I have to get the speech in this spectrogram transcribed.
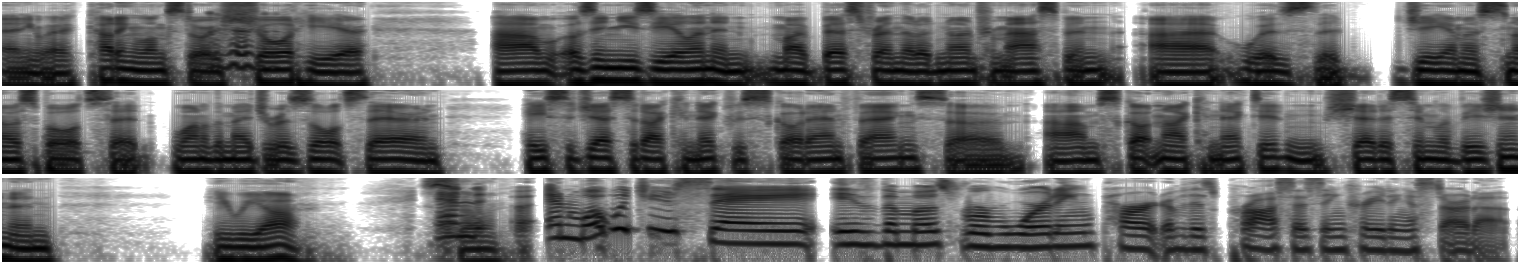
anyway, cutting long story short here, um, I was in New Zealand, and my best friend that I'd known from Aspen uh, was the GM of snow sports at one of the major resorts there. And he suggested I connect with Scott Anfang. So, um, Scott and I connected and shared a similar vision, and here we are. So- And and what would you say is the most rewarding part of this process in creating a startup?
